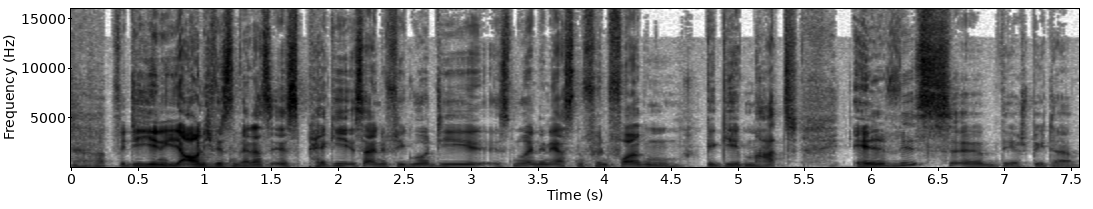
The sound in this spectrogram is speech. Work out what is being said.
Für diejenigen, die auch nicht wissen, wer das ist, Peggy ist eine Figur, die es nur in den ersten fünf Folgen gegeben hat. Elvis, äh, der später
